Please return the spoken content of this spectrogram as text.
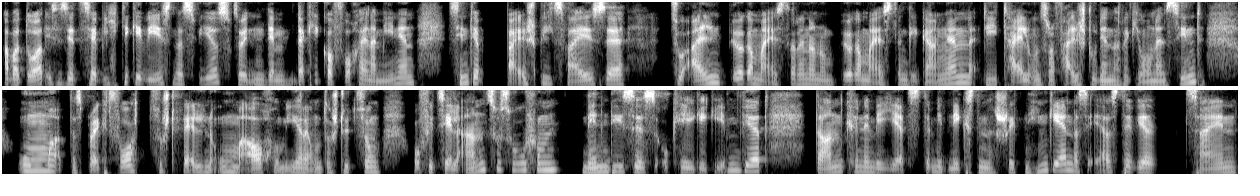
Aber dort ist es jetzt sehr wichtig gewesen, dass wir so in dem, der Kickoff-Woche in Armenien sind wir beispielsweise zu allen Bürgermeisterinnen und Bürgermeistern gegangen, die Teil unserer Fallstudienregionen sind, um das Projekt vorzustellen, um auch um ihre Unterstützung offiziell anzusuchen. Wenn dieses okay gegeben wird, dann können wir jetzt mit nächsten Schritten hingehen. Das erste wird sein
